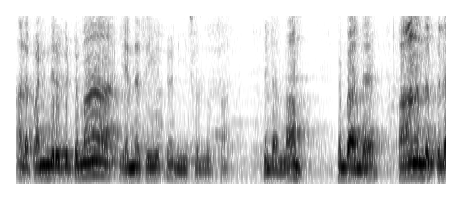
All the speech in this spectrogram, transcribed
அல்ல பணிந்திருக்கட்டுமா என்ன செய்யட்டும் நீ சொல்லுப்பா என்றெல்லாம். ரொம்ப அந்த ஆனந்தத்துல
